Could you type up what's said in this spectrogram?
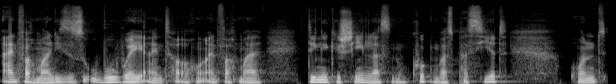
Einfach mal in dieses Ubu Way eintauchen, einfach mal Dinge geschehen lassen, gucken, was passiert. Und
